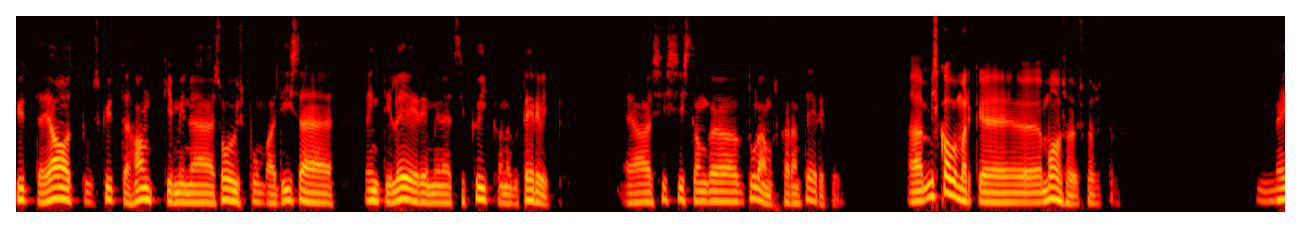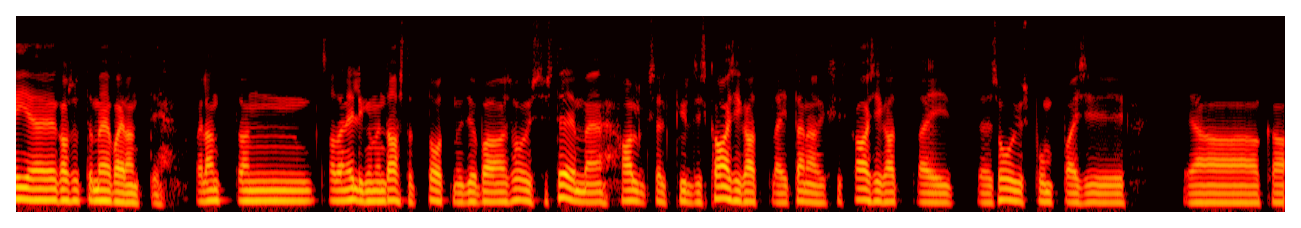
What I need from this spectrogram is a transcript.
kütte jaotus, kütte hankimine, soojuspumbad ise, ventileerimine, et see kõik on nagu tervik. ja siis, siis on ka tulemus garanteeritud. Äh, mis kaubamärke maasoojus kasutab? meie kasutame Vailanti. Vailant on sada nelikümmend aastat tootnud juba soojussüsteeme, algselt küll siis gaasikatlaid, tänaseks siis gaasikatlaid, soojuspumpasi ja ka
